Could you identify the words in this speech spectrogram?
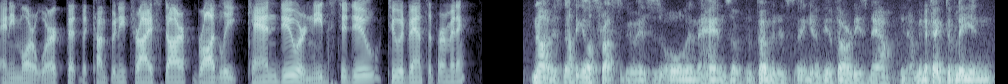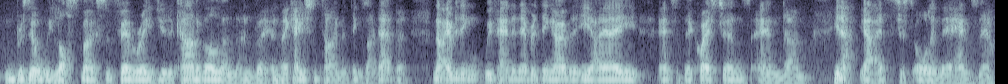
Any more work that the company TriStar broadly can do or needs to do to advance the permitting? No, there's nothing else for us to do. This is all in the hands of the permitters, you know, the authorities now. You know, I mean, effectively in, in Brazil, we lost most of February due to Carnival and, and, and, vacation time and things like that. But no, everything we've handed everything over. The EIA answered their questions, and um, you know, yeah, it's just all in their hands now.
